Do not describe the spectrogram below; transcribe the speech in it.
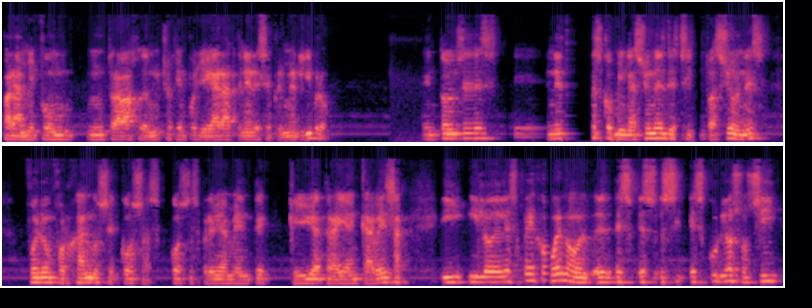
para mí fue un, trabajo de mucho tiempo llegar a tener ese primer libro. Entonces, eh, en estas combinaciones de situaciones, fueron forjándose cosas, cosas previamente que yo ya traía en cabeza. Y, y lo del espejo, bueno, es, es, es, curioso, sí,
